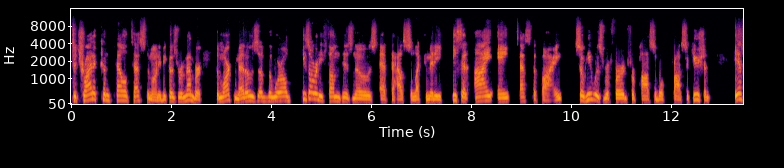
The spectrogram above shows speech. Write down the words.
to try to compel testimony. Because remember, the Mark Meadows of the world, he's already thumbed his nose at the House Select Committee. He said, I ain't testifying. So he was referred for possible prosecution. If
